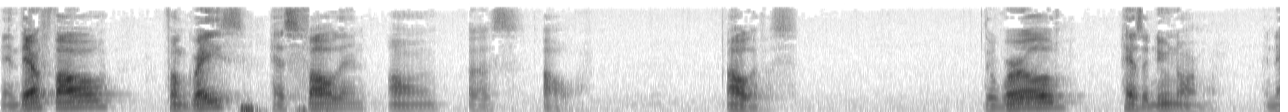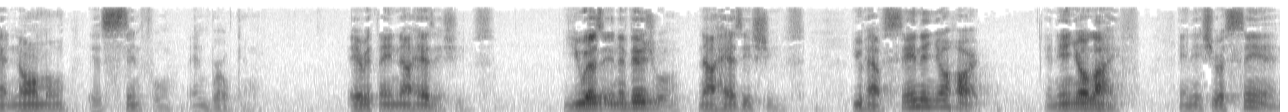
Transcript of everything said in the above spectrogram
and their fall from grace has fallen on us all. All of us. The world has a new normal, and that normal is sinful and broken. Everything now has issues. You, as an individual, now has issues. You have sin in your heart and in your life, and it's your sin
